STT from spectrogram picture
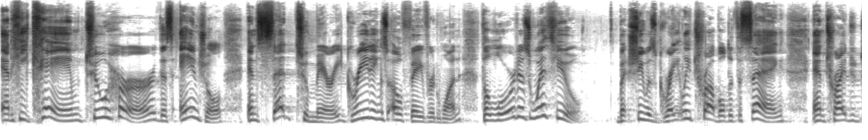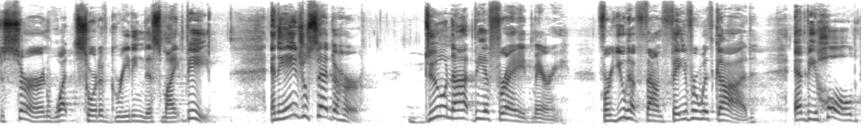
And he came to her, this angel, and said to Mary, Greetings, O favored one, the Lord is with you. But she was greatly troubled at the saying and tried to discern what sort of greeting this might be. And the angel said to her, Do not be afraid, Mary, for you have found favor with God. And behold,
